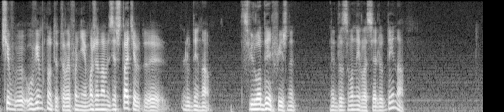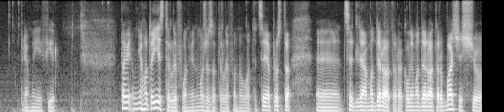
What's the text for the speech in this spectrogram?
Чи в- увімкнути телефонію? Може нам зі штатів е, людина з Філадельфії ж не, не дозвонилася людина. Прямий ефір. Та у нього то є телефон, він може зателефонувати. Це я просто е, це для модератора. Коли модератор бачить, що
